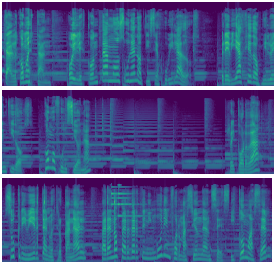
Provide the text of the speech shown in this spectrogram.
tal? ¿Cómo están? Hoy les contamos una noticia jubilados. Previaje 2022. ¿Cómo funciona? Recordá suscribirte a nuestro canal para no perderte ninguna información de ANSES y cómo hacer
